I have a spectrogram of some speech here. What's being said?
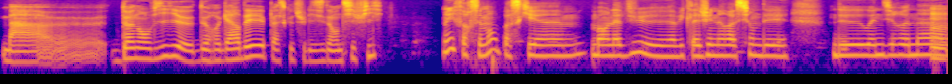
bah, euh, donnent envie de regarder parce que tu les identifies. Oui, forcément, parce que bah, on l'a vu avec la génération des, de Wendy Renard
